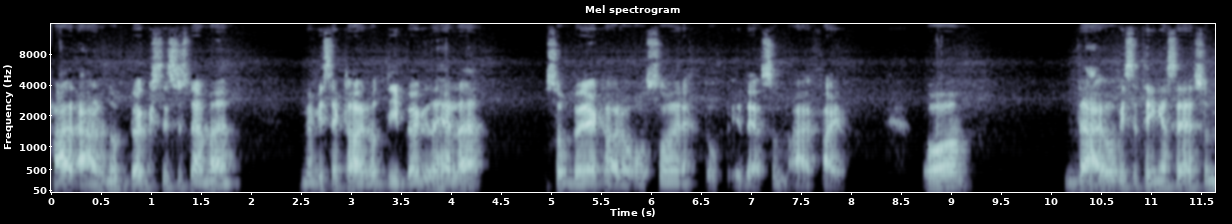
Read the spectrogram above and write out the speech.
Her er det noen bugs i systemet, men hvis jeg klarer å debugge det hele, så bør jeg klare å også rette opp i det som er feil. Og det er jo visse ting jeg ser som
